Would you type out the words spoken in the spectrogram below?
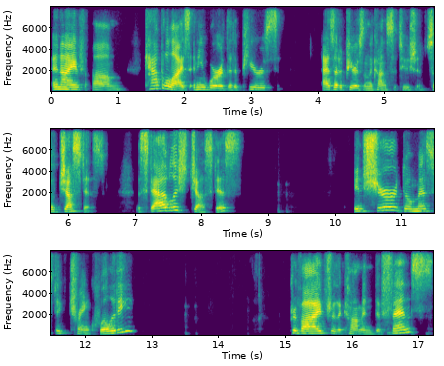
and I've um, capitalized any word that appears as it appears in the Constitution. So, justice, establish justice, ensure domestic tranquility, provide for the common defense,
